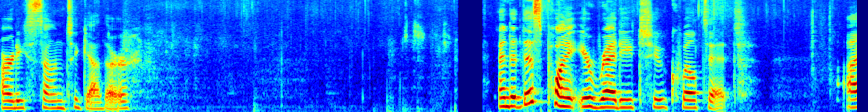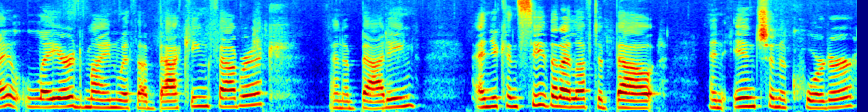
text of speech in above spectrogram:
already sewn together. And at this point, you're ready to quilt it. I layered mine with a backing fabric and a batting. And you can see that I left about an inch and a quarter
